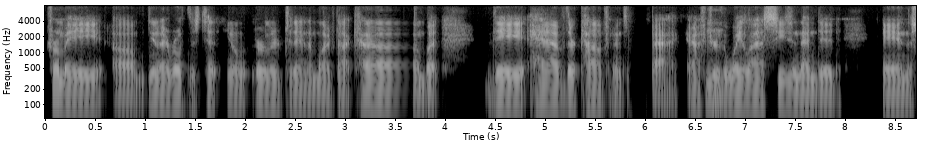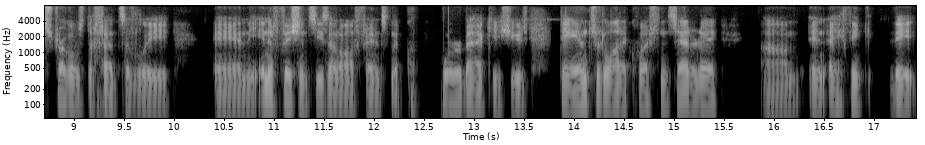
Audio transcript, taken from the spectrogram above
from a, um, you know, I wrote this, t- you know, earlier today on mlive.com, but they have their confidence back after mm. the way last season ended and the struggles defensively and the inefficiencies on offense and the quarterback issues. They answered a lot of questions Saturday. Um, and I think they,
